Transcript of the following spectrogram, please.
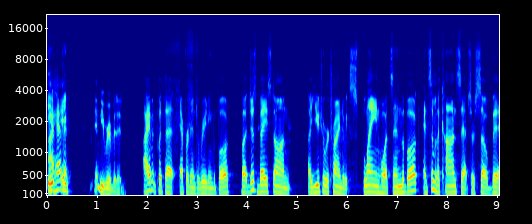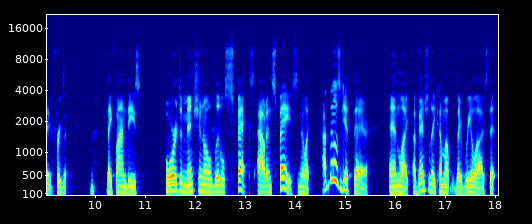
I haven't it, it be riveted. I haven't put that effort into reading the book, but just based on a YouTuber trying to explain what's in the book, and some of the concepts are so big. For example, they find these four dimensional little specks out in space, and they're like, "How'd those get there?" And like, eventually, they come up. They realize that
